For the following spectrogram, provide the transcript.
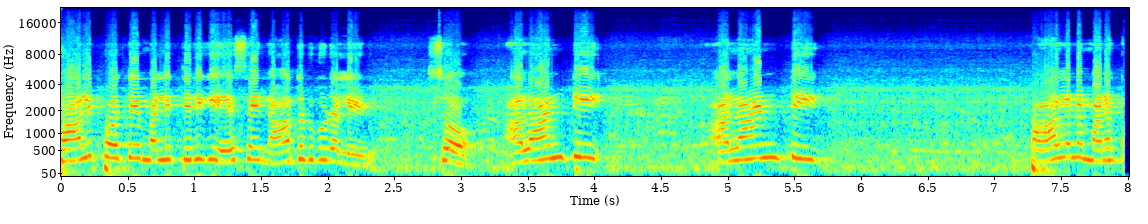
కాలిపోతే మళ్ళీ తిరిగి వేసే నాదుడు కూడా లేడు. సో అలాంటి అలాంటి పాలన మనకు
